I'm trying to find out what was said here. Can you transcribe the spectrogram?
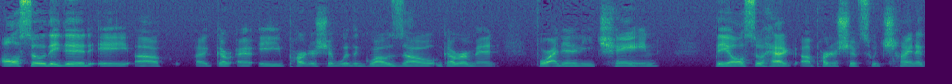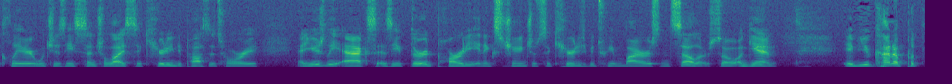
Also, they did a, uh, a, a partnership with the Guizhou government for Identity Chain. They also had uh, partnerships with China Clear, which is a centralized security depository and usually acts as a third party in exchange of securities between buyers and sellers. So again, if you kind of put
